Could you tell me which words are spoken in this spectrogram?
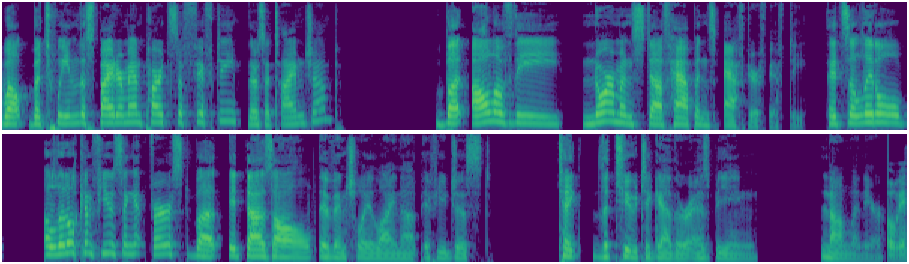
well, between the Spider-Man parts of 50, there's a time jump. But all of the Norman stuff happens after 50. It's a little a little confusing at first, but it does all eventually line up if you just take the two together as being nonlinear. Okay.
